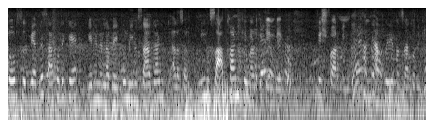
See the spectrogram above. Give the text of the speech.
ತೋರಿಸಿದ್ವಿ ಅಂದರೆ ಸಾಕೋದಕ್ಕೆ ಏನೇನೆಲ್ಲ ಬೇಕು? ಮೀನು ಸಾಗಾಣಿಕೆ ಅಲ್ಲ ಸಾರಿ ಮೀನು ಸಾಕಾಣಿಕೆ ಮಾಡೋದಕ್ಕೆ ಏನು ಬೇಕು? Fish farming. ಹಾಗೆ ಅಕ್ವೇರಿಯಮಲ್ಲಿ ಸಾಕೋದಕ್ಕೆ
